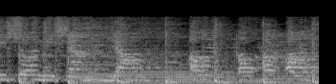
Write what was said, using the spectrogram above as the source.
你说你想要，哦哦哦哦，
